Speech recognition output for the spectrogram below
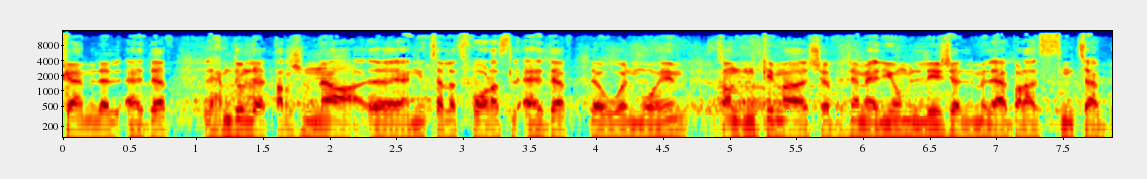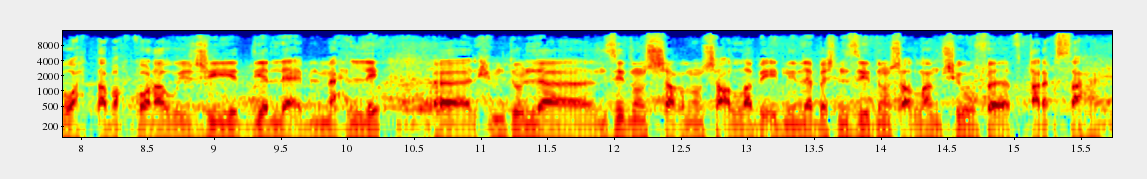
كامله الأهداف. الحمد لله ترجمنا آه، يعني ثلاث فرص الأهداف. هذا هو المهم. تنظن كما شاف الجميع اليوم اللي جا الملعب راه استمتع بواحد الطبق كروي جيد ديال اللاعب المحلي. الحمد لله. نزيدوا نشتغلوا إن شاء الله بإذن الله باش نزيدوا إن شاء الله نمشيو في الطريق الصحيح.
